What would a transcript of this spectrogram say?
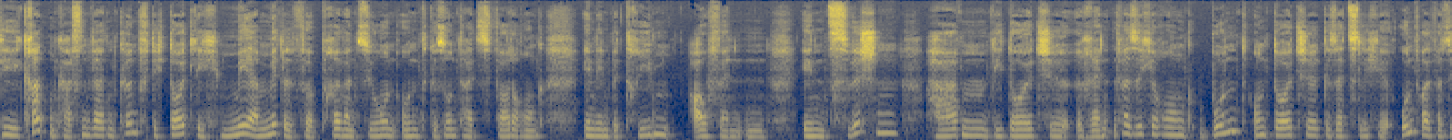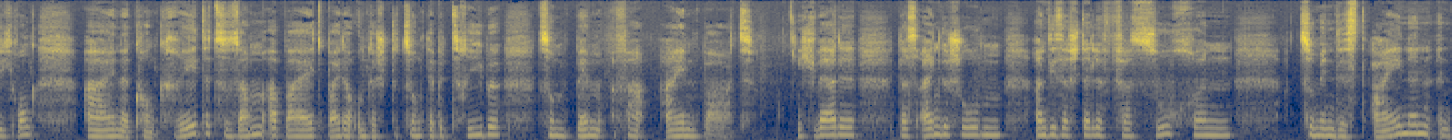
Die Krankenkassen werden künftig deutlich mehr Mittel für Prävention und Gesundheitsförderung in den Betrieben aufwenden. Inzwischen haben die Deutsche Rentenversicherung, Bund und Deutsche Gesetzliche Unfallversicherung eine konkrete Zusammenarbeit bei der Unterstützung der Betriebe zum BEM vereinbart. Ich werde das eingeschoben an dieser Stelle versuchen, zumindest einen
